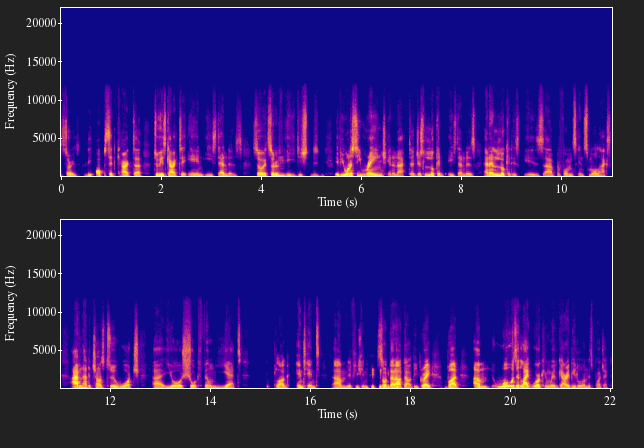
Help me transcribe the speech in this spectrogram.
sorry, the opposite character to his character in EastEnders. So it's sort mm-hmm. of he, if you want to see range in an actor, just look at EastEnders and then look at his his uh, performance in Small Axe. I haven't had the chance to watch uh, your short film yet. Plug hint hint um, if you can sort that out, that would be great. But um, what was it like working with Gary Beadle on this project?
